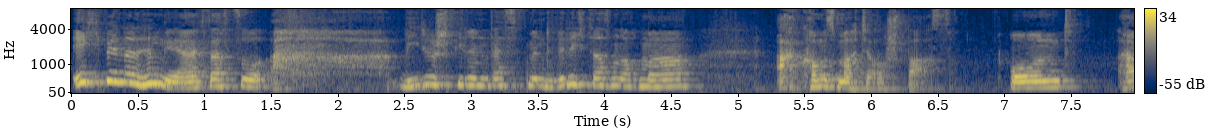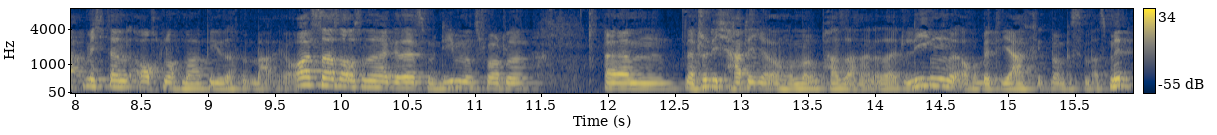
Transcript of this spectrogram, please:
Ich bin dann hingegangen, ich dachte so, ach, Videospielinvestment, will ich das nochmal? Ach komm, es macht ja auch Spaß. Und habe mich dann auch nochmal, wie gesagt, mit Mario Allstars auseinandergesetzt, mit Demon's Throttle ähm, natürlich hatte ich auch noch mal ein paar Sachen an der Seite liegen, auch mit Jahr kriegt man ein bisschen was mit,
